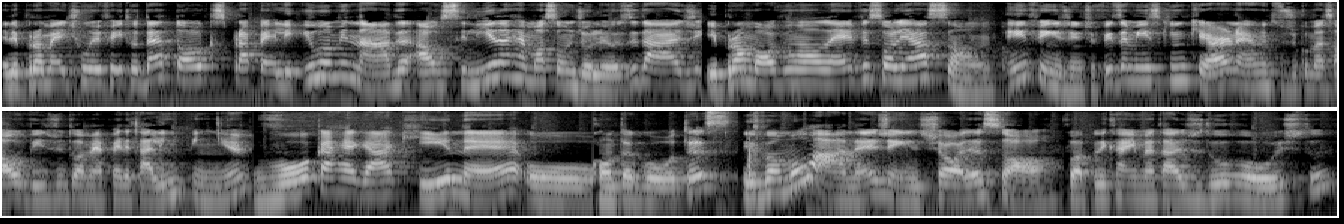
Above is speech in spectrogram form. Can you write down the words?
Ele promete um efeito detox para pele iluminada, auxilia na remoção de oleosidade e promove uma leve soleação. Enfim, gente, eu fiz a minha skincare, né, antes de começar o vídeo, então a minha pele tá limpinha. Vou carregar aqui, né, o conta-gotas. E vamos lá, né, gente? Olha só. Vou aplicar em metade do rosto.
